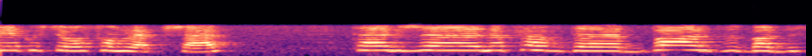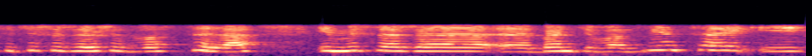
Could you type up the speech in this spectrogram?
jakościowo są lepsze. Także naprawdę bardzo, bardzo się cieszę, że już jest Was tyle i myślę, że e, będzie Was więcej i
